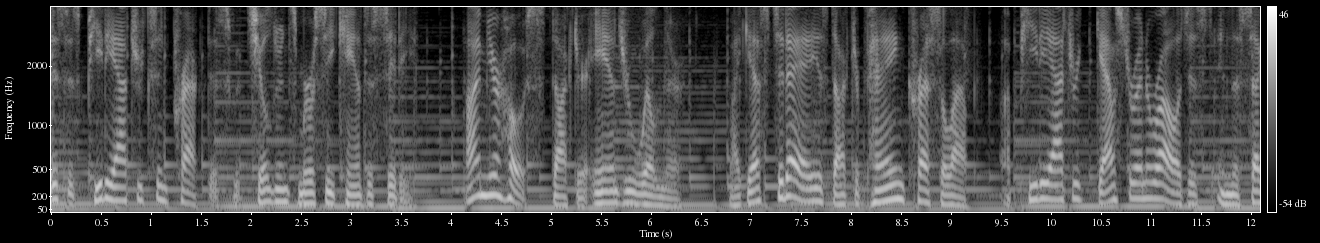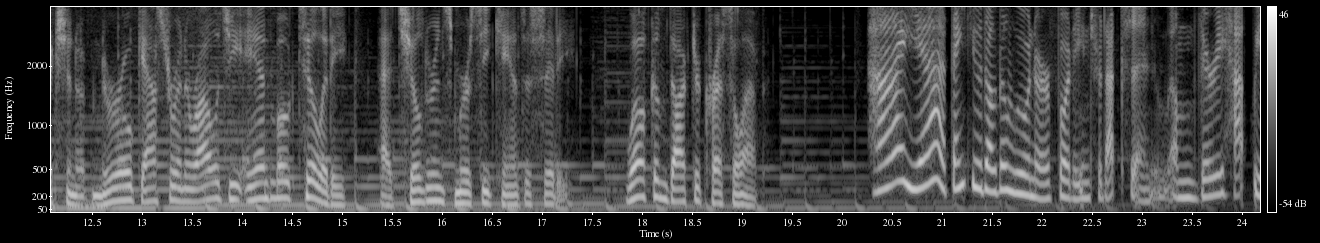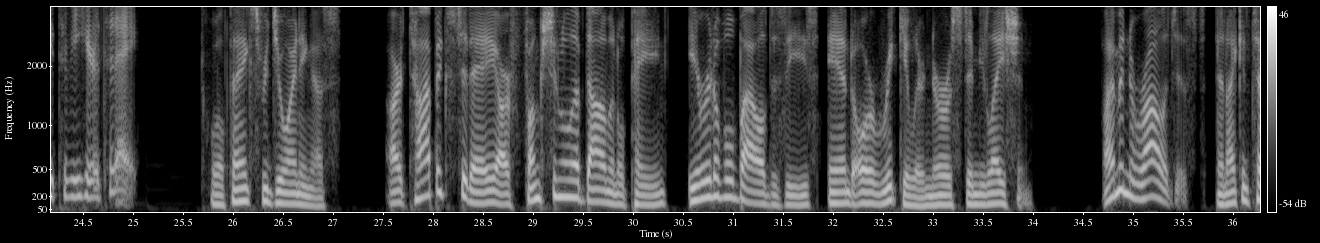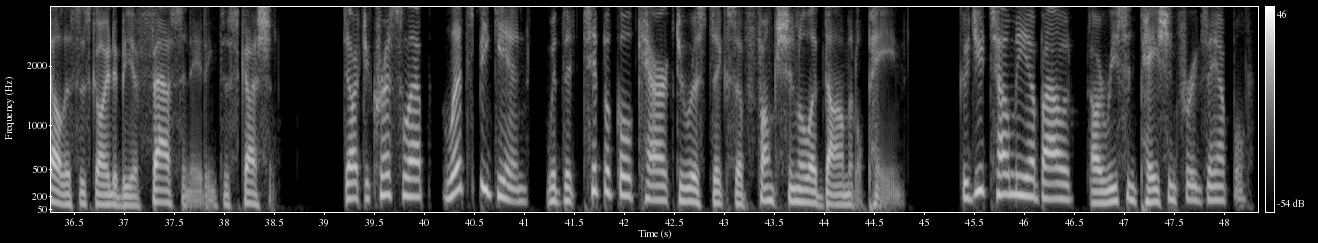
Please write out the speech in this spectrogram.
This is Pediatrics in Practice with Children's Mercy Kansas City. I'm your host, Dr. Andrew Wilner. My guest today is Dr. Pang Krasaelap, a pediatric gastroenterologist in the section of neurogastroenterology and motility at Children's Mercy Kansas City. Welcome, Dr. Krasaelap. Hi, yeah, thank you, Dr. Wilner, for the introduction. I'm very happy to be here today. Well, thanks for joining us. Our topics today are functional abdominal pain, irritable bowel disease, and auricular neurostimulation. I'm a neurologist, and I can tell this is going to be a fascinating discussion. Dr. Krasaelap, let's begin with the typical characteristics of functional abdominal pain. Could you tell me about a recent patient, for example?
